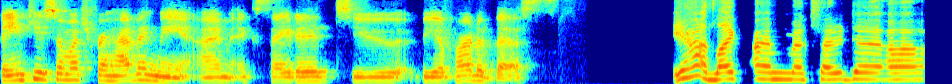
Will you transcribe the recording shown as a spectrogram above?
Thank you so much for having me. I'm excited to be a part of this. Yeah, like I'm excited to uh,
